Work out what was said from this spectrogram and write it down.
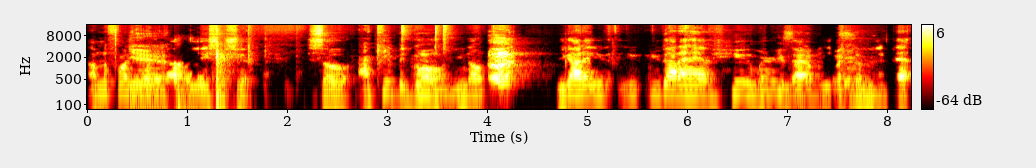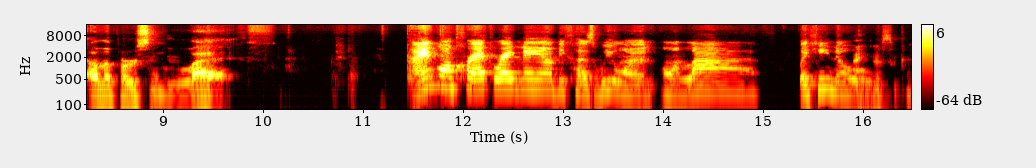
I'm the funny one in our relationship, so I keep it going. You know, you gotta you you, you gotta have humor. You You, gotta be able to make that other person laugh. i ain't gonna crack right now because we on on live but he knows Hey, that's okay.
